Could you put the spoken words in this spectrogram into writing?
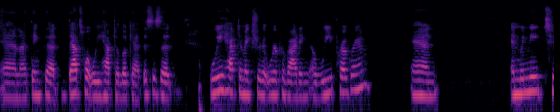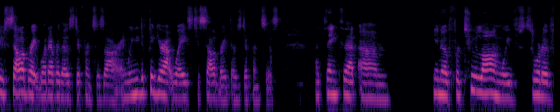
And i think that that's what we have to look at. This is a we have to make sure that we're providing a we program and and we need to celebrate whatever those differences are and we need to figure out ways to celebrate those differences. I think that um you know for too long we've sort of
